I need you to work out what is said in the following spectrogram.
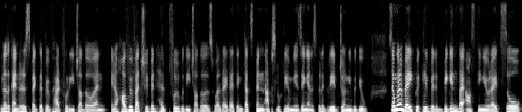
you know the kind of respect that we've had for each other and you know how we've actually been helpful with each other as well right? I think that's been absolutely amazing and it's been a great journey with you. So i'm going to very quickly begin by asking you right? So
